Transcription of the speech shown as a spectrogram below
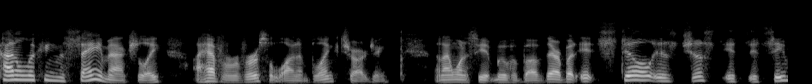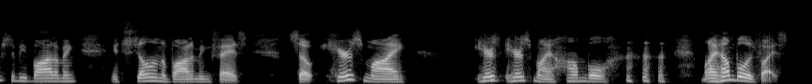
kind of looking the same actually. I have a reversal line of blink charging and I want to see it move above there, but it still is just it it seems to be bottoming. It's still in the bottoming phase. So here's my here's here's my humble my humble advice.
